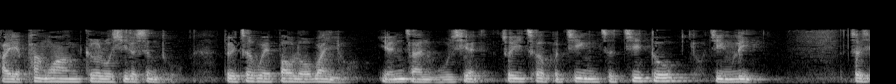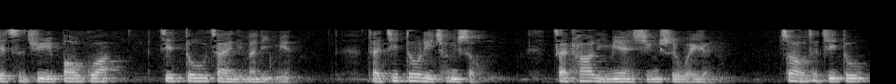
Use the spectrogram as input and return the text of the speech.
他也盼望哥罗西的圣徒对这位包罗万有。延展无限、追测不尽之基督有经历，这些词句包括基督在你们里面，在基督里成熟，在他里面行事为人，照着基督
